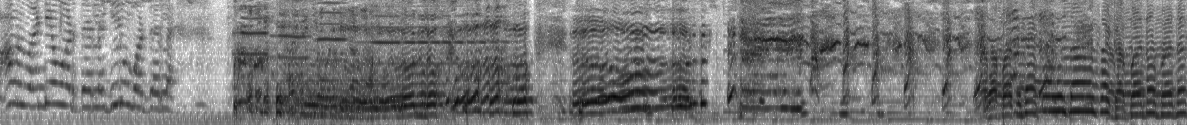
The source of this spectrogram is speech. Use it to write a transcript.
மாமனுக்கு வண்டியும் ஓட்ட தெரியல கீரும் போட தெரியல. no, no, no. Dapat dapat dapat dapat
